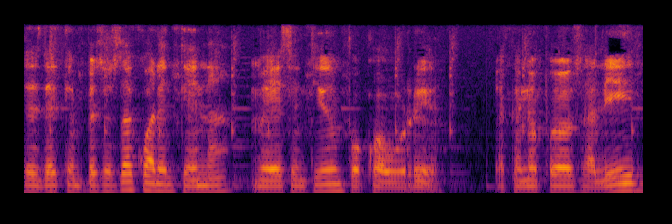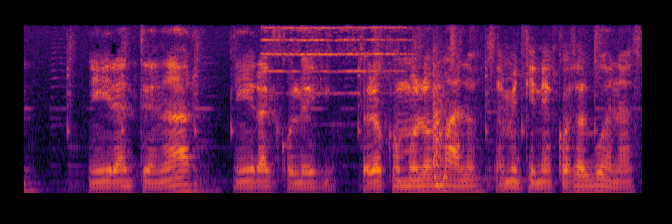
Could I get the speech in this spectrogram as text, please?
Desde que empezó esta cuarentena me he sentido un poco aburrido, ya que no puedo salir, ni ir a entrenar, ni ir al colegio. Pero como lo malo también tiene cosas buenas,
